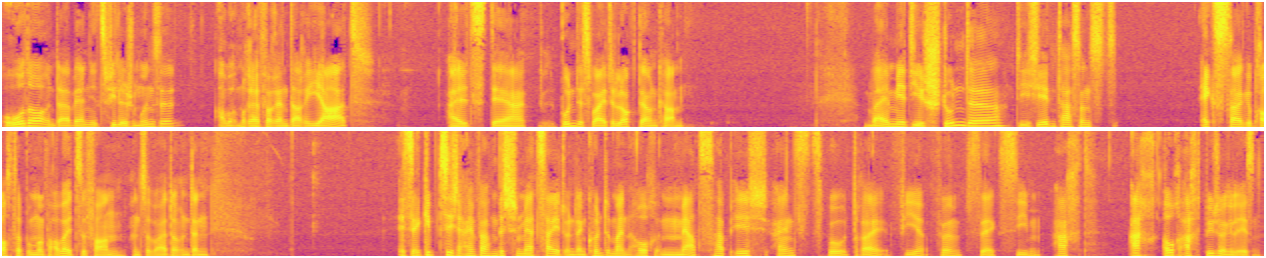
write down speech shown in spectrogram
Oder, und da werden jetzt viele schmunzeln, aber im Referendariat, als der bundesweite Lockdown kam, weil mir die Stunde, die ich jeden Tag sonst extra gebraucht habe, um auf Arbeit zu fahren und so weiter, und dann es ergibt sich einfach ein bisschen mehr Zeit und dann konnte man auch im März habe ich 1, 2, 3, 4, 5, 6, 7, 8, ach, auch acht Bücher gelesen.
